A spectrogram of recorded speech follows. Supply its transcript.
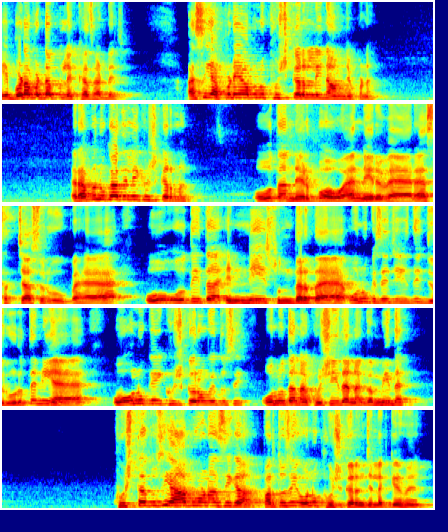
ਇਹ ਬੜਾ ਵੱਡਾ ਭੁਲੇਖਾ ਸਾਡੇ 'ਚ। ਅਸੀਂ ਆਪਣੇ ਆਪ ਨੂੰ ਖੁਸ਼ ਕਰਨ ਲਈ ਨਾਮ ਜਪਣਾ ਹੈ। ਰੱਬ ਨੂੰ ਕਾਹਦੇ ਲਈ ਖੁਸ਼ ਕਰਨਾ? ਉਹ ਤਾਂ ਨਿਰਭਉ ਹੈ ਨਿਰਵੈਰ ਹੈ ਸੱਚਾ ਸਰੂਪ ਹੈ। ਉਹ ਉਹਦੀ ਤਾਂ ਇੰਨੀ ਸੁੰਦਰਤਾ ਹੈ ਉਹਨੂੰ ਕਿਸੇ ਚੀਜ਼ ਦੀ ਜ਼ਰੂਰਤ ਨਹੀਂ ਹੈ। ਉਹ ਉਹਨੂੰ ਕਈ ਖੁਸ਼ ਕਰੋਗੇ ਤੁਸੀਂ? ਉਹਨੂੰ ਤਾਂ ਨਾ ਖੁਸ਼ੀ ਦਾ ਨਾ ਗਮੀ ਦਾ। ਖੁਸ਼ ਤਾਂ ਤੁਸੀਂ ਆਪ ਹੋਣਾ ਸੀਗਾ ਪਰ ਤੁਸੀਂ ਉਹਨੂੰ ਖੁਸ਼ ਕਰਨ 'ਚ ਲੱਗੇ ਹੋਏ ਹੋ।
